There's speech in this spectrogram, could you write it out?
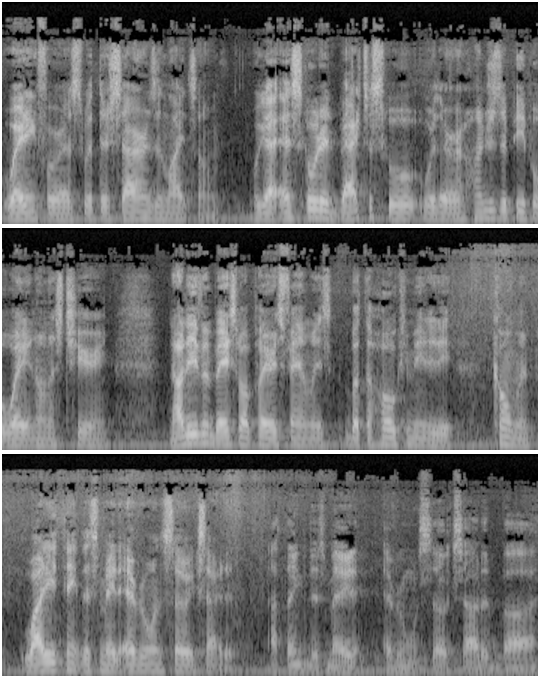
waiting for us with their sirens and lights on. We got escorted back to school where there were hundreds of people waiting on us cheering. Not even baseball players' families, but the whole community. Coleman, why do you think this made everyone so excited? I think this made everyone so excited by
